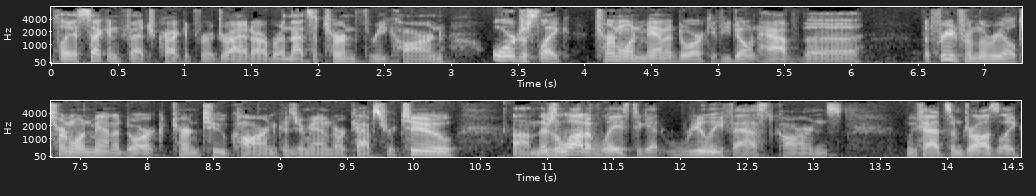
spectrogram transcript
play a second fetch, crack it for a Dryad Arbor, and that's a turn three Karn. Or just like turn one mana dork if you don't have the the freed from the real, turn one mana dork, turn two Karn because your mana dork taps for two. Um, there's a lot of ways to get really fast Karns. We've had some draws like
